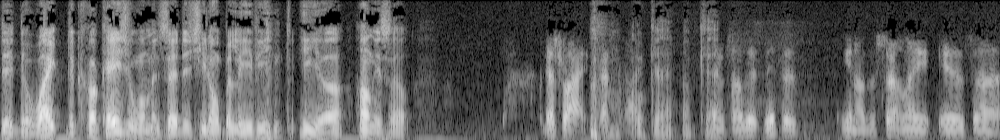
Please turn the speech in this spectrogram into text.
the the white the Caucasian woman said that she don't believe he he uh, hung himself. That's right. That's right. okay. Okay. And so this, this is you know this certainly is uh,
